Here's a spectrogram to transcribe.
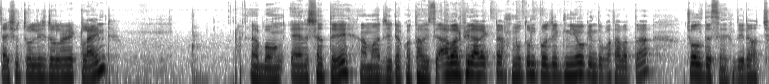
চারশো চল্লিশ ডলারের ক্লায়েন্ট এবং এর সাথে আমার যেটা কথা হয়েছে, আবার ফির আরেকটা নতুন প্রজেক্ট নিয়েও কিন্তু কথাবার্তা চলতেছে যেটা হচ্ছে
